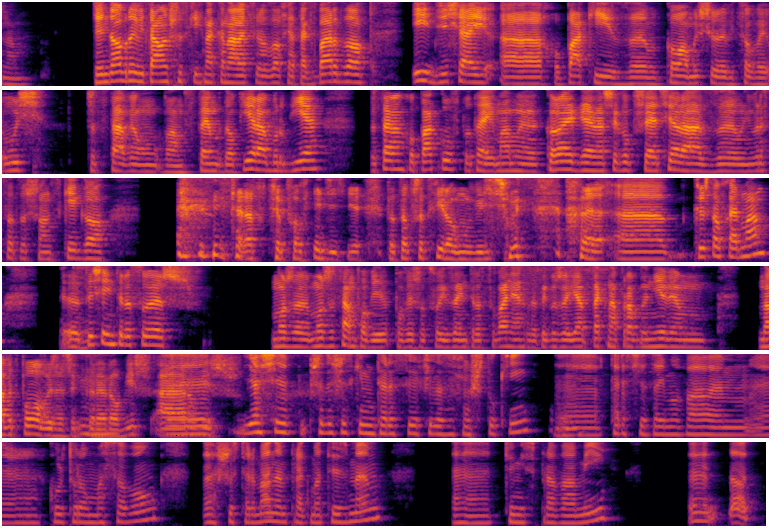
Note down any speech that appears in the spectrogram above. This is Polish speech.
zaczynam. Dzień dobry, witamy wszystkich na kanale Filozofia Tak Bardzo. I dzisiaj e, chłopaki z Koła Myśli Lewicowej UŚ przedstawią wam wstęp do Pierre'a Bourdieu. Przedstawiam chłopaków. Tutaj mamy kolegę naszego przyjaciela z Uniwersytetu Śląskiego. Teraz chcę powiedzieć nie, to, co przed chwilą mówiliśmy. e, Krzysztof Herman, e, ty się interesujesz może, może sam powie, powiesz o swoich zainteresowaniach, dlatego że ja tak naprawdę nie wiem nawet połowy rzeczy, które Mhm. robisz, a E, robisz. Ja się przede wszystkim interesuję filozofią sztuki. Mhm. E, Teraz się zajmowałem e, kulturą masową, e, Schustermanem, pragmatyzmem, e, tymi sprawami. E, No,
